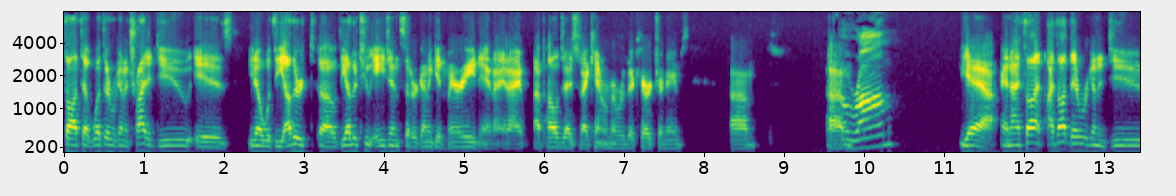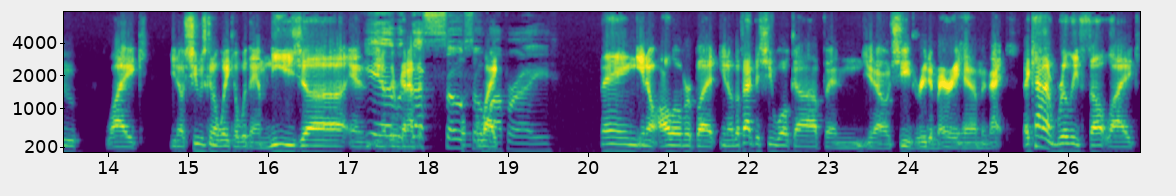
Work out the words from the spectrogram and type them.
thought that what they were going to try to do is you know with the other uh, the other two agents that are going to get married, and, and I apologize that I can't remember their character names. Um, um, Aram. Yeah, and I thought I thought they were going to do like you know, she was going to wake up with amnesia, and yeah, you know, they were going to have that's so so like, opera thing, you know, all over. But you know, the fact that she woke up and you know she agreed to marry him, and that that kind of really felt like,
